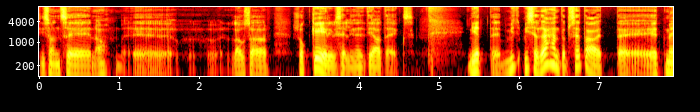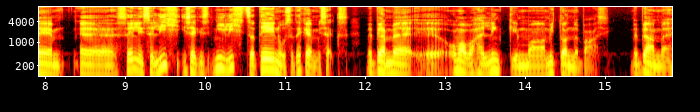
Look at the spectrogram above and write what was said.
siis on see noh, eh, lausa šokeeriv selline teade, eks. nii et mis see tähendab seda, et, et me sellise liht-, isegi nii lihtsa teenuse tegemiseks me peame omavahel linkima mitu andmebaasi. me peame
